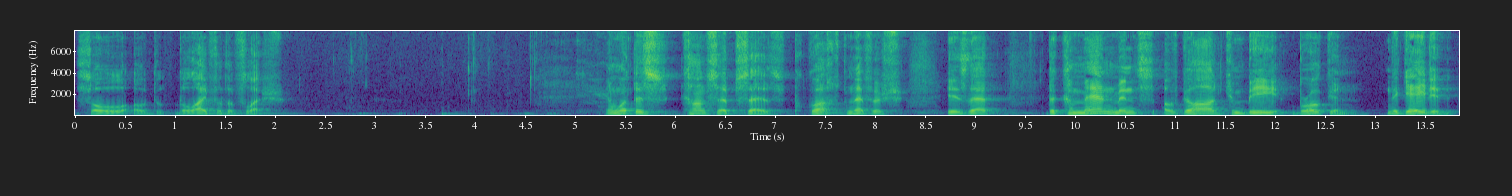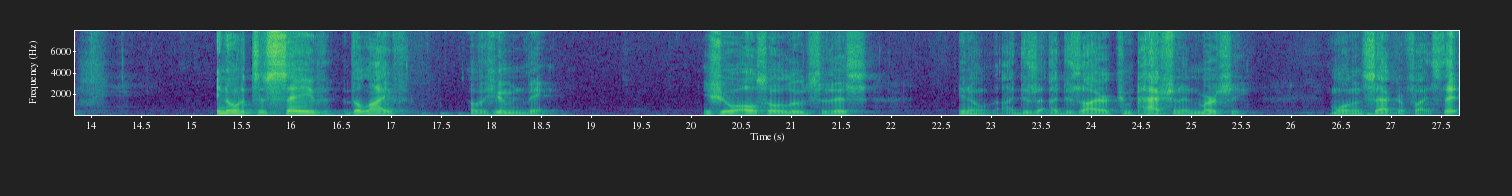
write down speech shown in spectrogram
soul of the life of the flesh. And what this concept says, pekuach nefesh, is that the commandments of God can be broken, negated, in order to save the life of a human being. Yeshua also alludes to this, you know, I, des- I desire compassion and mercy more than sacrifice. That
